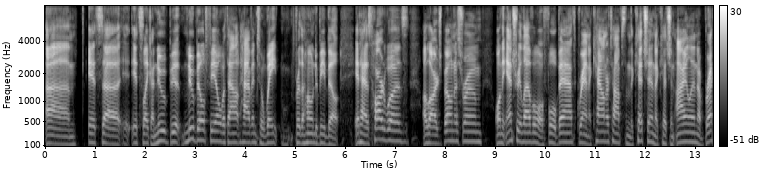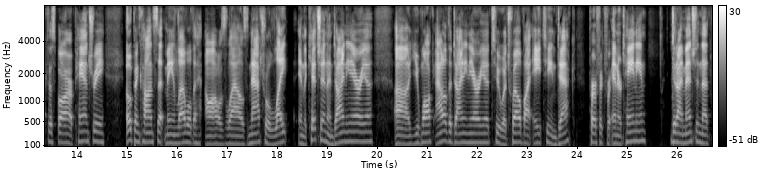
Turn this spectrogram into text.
Um, it's uh, it's like a new bu- new build feel without having to wait for the home to be built. It has hardwoods, a large bonus room on the entry level, a full bath, granite countertops in the kitchen, a kitchen island, a breakfast bar, a pantry, open concept main level that always allows natural light in the kitchen and dining area. Uh, you walk out of the dining area to a 12 by 18 deck, perfect for entertaining. Did I mention that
